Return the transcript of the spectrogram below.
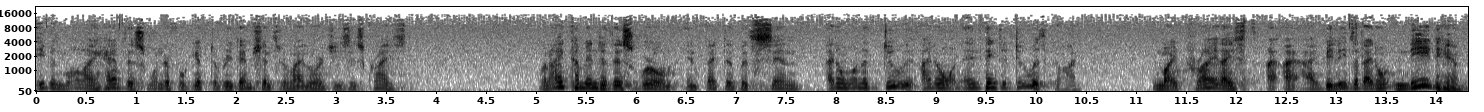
even while I have this wonderful gift of redemption through my Lord Jesus Christ, when I come into this world infected with sin, I don't want to do it. I don't want anything to do with God. In my pride, I, I, I believe that I don't need Him.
